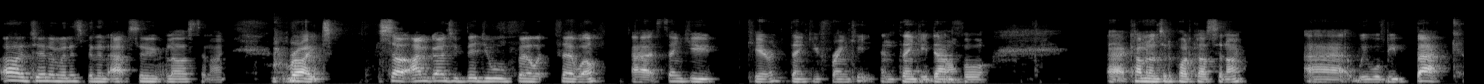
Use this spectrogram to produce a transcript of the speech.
Oh, gentlemen, it's been an absolute blast tonight. Right. So I'm going to bid you all farewell. Uh, thank you, Kieran. Thank you, Frankie. And thank you, Dan, for uh, coming onto the podcast tonight. Uh, we will be back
